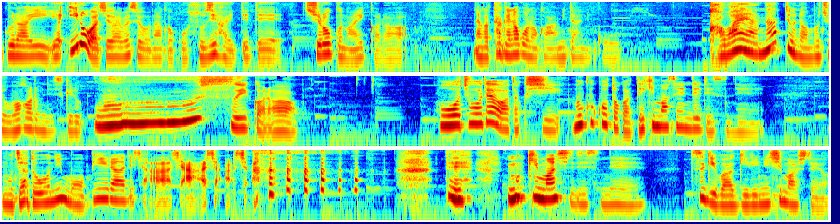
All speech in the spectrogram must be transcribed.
ぐらいいや色は違いますよ。なんかこう筋入ってて白くないからなんかタケノコの皮みたいにこう皮やなっていうのはもちろんわかるんですけど薄いから包丁では私剥くことができませんでですね。もう邪道にもピーラーでシャーシャーシャーシャー。で剥きましてですね。次輪切りにしましたよ。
